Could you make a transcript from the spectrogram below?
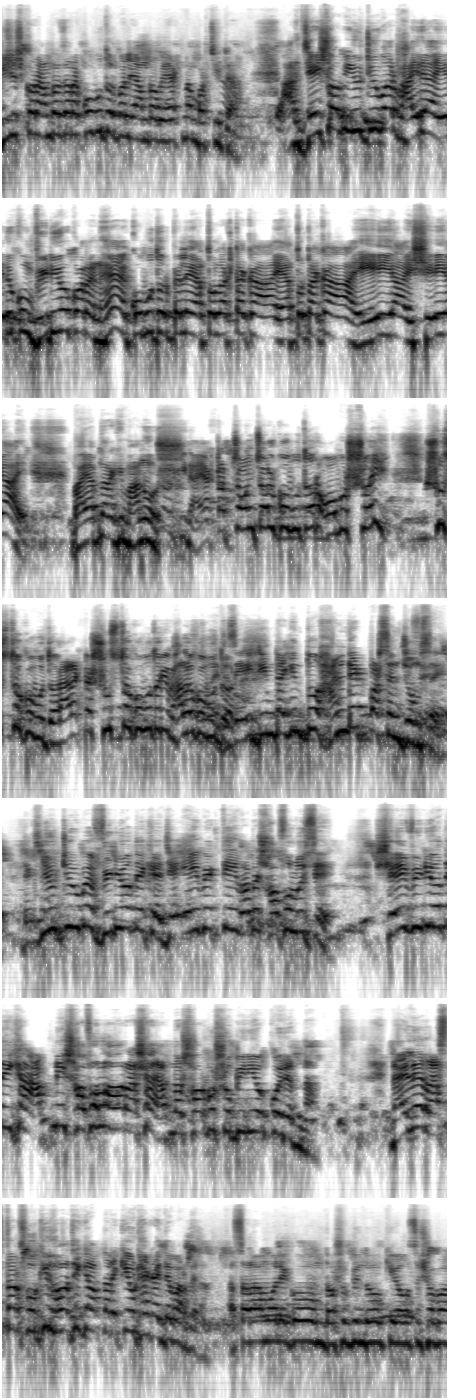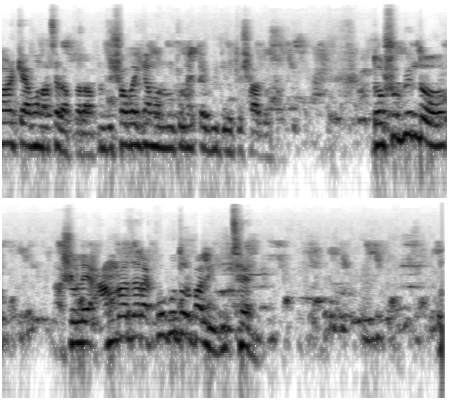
বিশেষ করে আমরা যারা কবুতর পালি আমরা এক নাম্বার চিটা আর যেই সব ইউটিউবার ভাইরা এরকম ভিডিও করেন হ্যাঁ কবুতর পেলে এত লাখ টাকা আয় এত টাকা আয় এই আয় সেই আয় ভাই আপনারা কি মানুষ? কি না? একটা চঞ্চল কবুতর অবশ্যই সুস্থ কবুতর আর একটা সুস্থ কবুতরই ভালো কবুতর। এই ডিমটা কিন্তু হান্ড্রেড পার্সেন্ট জমছে। ইউটিউবে ভিডিও দেখে যে এই ব্যক্তি এইভাবে সফল হয়েছে সেই ভিডিও দেখে আপনি সফল হওয়ার আশায় আপনার সর্বস্ব বিনিয়োগ করেন না। নাইলে রাস্তার ফকির হওয়া থেকে আপনারা কেউ ঠেকাইতে পারবে না। আসসালামু আলাইকুম দর্শকবৃন্দ কি অবস্থা সবার? কেমন আছেন আপনারা? আপনাদের সবাইকে আমার নতুন একটা ভিডিওতে স্বাগত। দর্শকবৃন্দ, আসলে আমরা যারা কবুতর পালি বুঝছেন?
